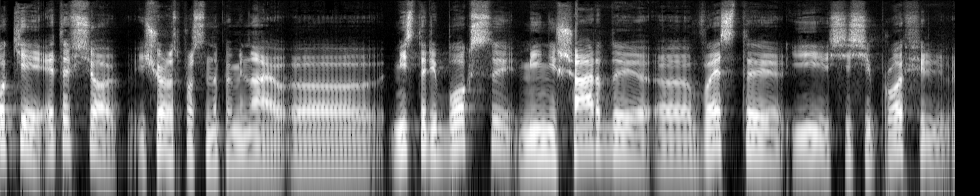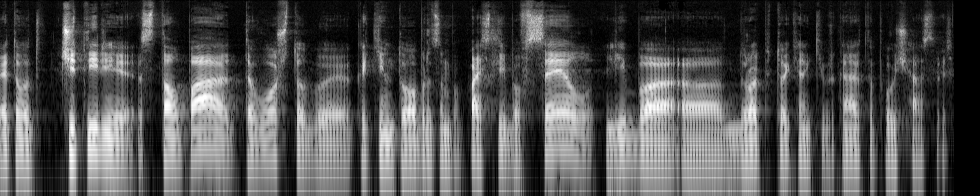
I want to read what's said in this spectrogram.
Окей, это все. Еще раз просто напоминаю. э, Mystery box ы, mini-shard ы, э, W3ST ы и CC-профиль — это вот четыре столпа того, чтобы каким-то образом попасть либо в сейл, либо э, в дропе токена CyberConnect а поучаствовать.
